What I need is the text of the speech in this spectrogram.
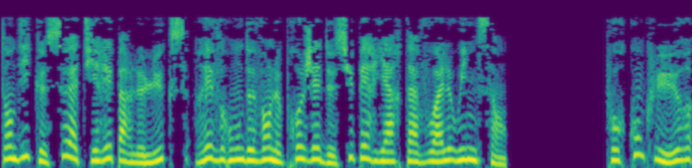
tandis que ceux attirés par le luxe rêveront devant le projet de superyacht à voile Wingsan. Pour conclure,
